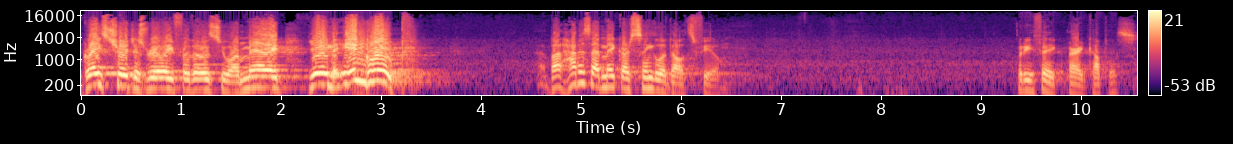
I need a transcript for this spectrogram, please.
Grace Church is really for those who are married. You're in the in group. But how does that make our single adults feel? What do you think, married couples?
